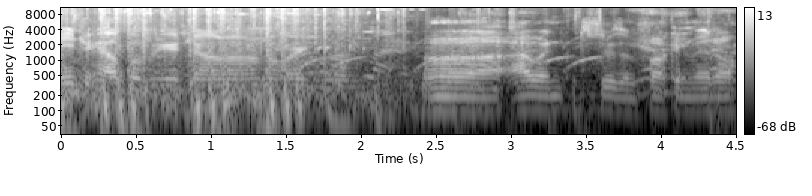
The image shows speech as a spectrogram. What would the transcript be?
Need your help over here, John. I don't know where you're going. Uh, I went through the fucking middle.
